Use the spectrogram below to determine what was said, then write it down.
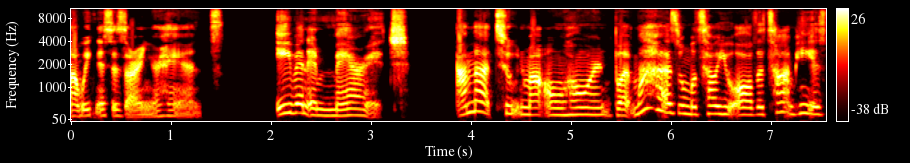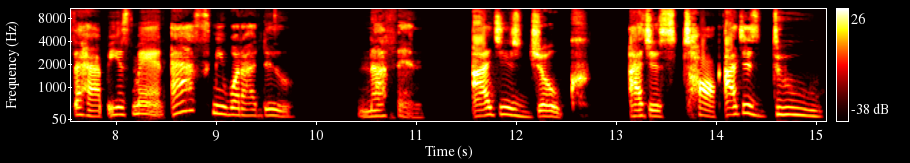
my weaknesses are in your hands. Even in marriage, I'm not tooting my own horn, but my husband will tell you all the time, he is the happiest man. Ask me what I do. Nothing. I just joke. I just talk. I just do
